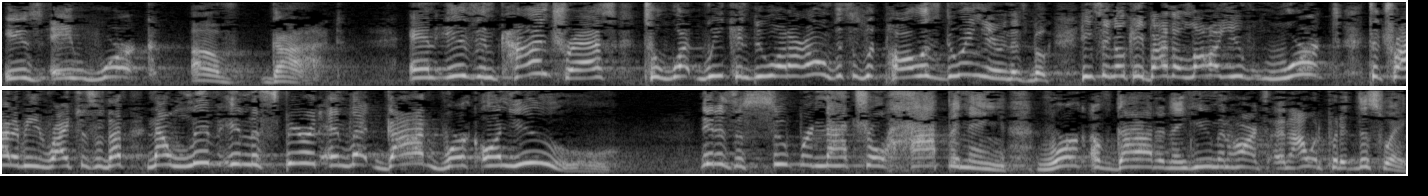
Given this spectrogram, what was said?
is a work of God and is in contrast to what we can do on our own. This is what Paul is doing here in this book. He's saying, okay, by the law you've worked to try to be righteous enough. Now live in the Spirit and let God work on you. It is a supernatural happening work of God in the human hearts. And I would put it this way.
